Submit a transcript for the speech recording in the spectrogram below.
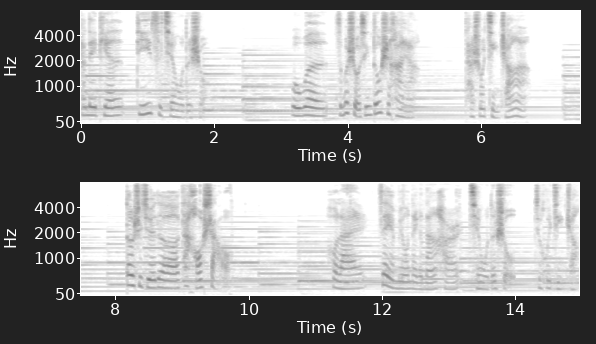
他那天第一次牵我的手，我问怎么手心都是汗呀？他说紧张啊。当时觉得他好傻哦。后来再也没有哪个男孩牵我的手就会紧张。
